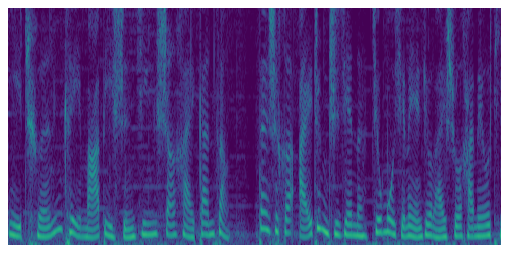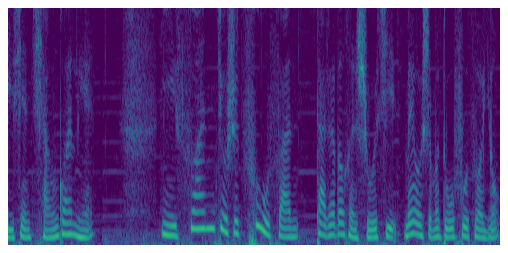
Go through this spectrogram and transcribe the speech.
乙醇可以麻痹神经，伤害肝脏，但是和癌症之间呢，就目前的研究来说，还没有体现强关联。乙酸就是醋酸，大家都很熟悉，没有什么毒副作用。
